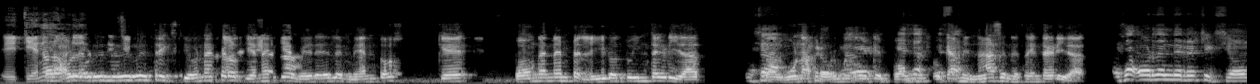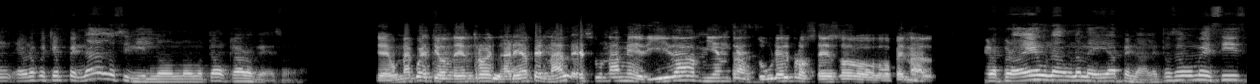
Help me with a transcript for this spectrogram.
Y tiene una orden. de restricciones, pero tienen que haber elementos que pongan en peligro tu integridad de alguna forma o, que pongan, o que amenacen esa integridad. Esa orden de restricción es una cuestión penal o civil, no, no, no tengo claro que eso es. Es una cuestión dentro del área penal, es una medida mientras dure el proceso penal. Pero, pero es una, una medida penal. Entonces vos me decís,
